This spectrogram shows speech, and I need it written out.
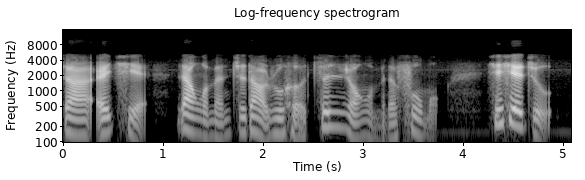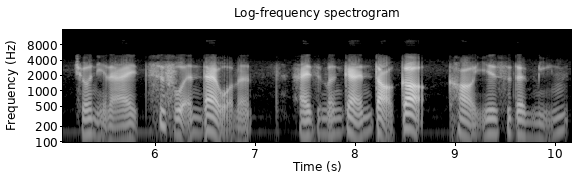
是吧？而且让我们知道如何尊荣我们的父母。谢谢主，求你来赐福恩待我们。孩子们感恩祷告。靠耶稣的名，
